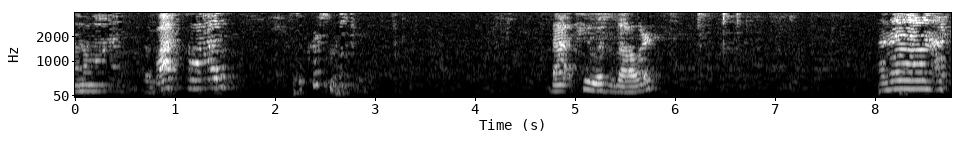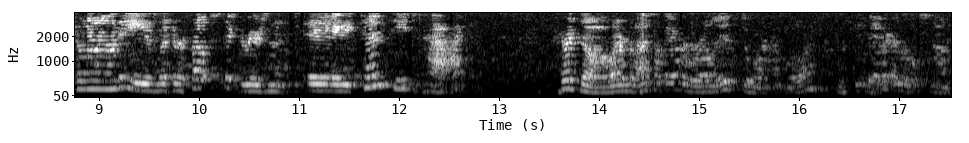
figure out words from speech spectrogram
And on the back side, it's a Christmas tree. That too was a dollar. And then I found these, which are felt stickers, and it's a 10 piece pack for a dollar, but I thought they were really adorable. Looky there, a little snowman.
